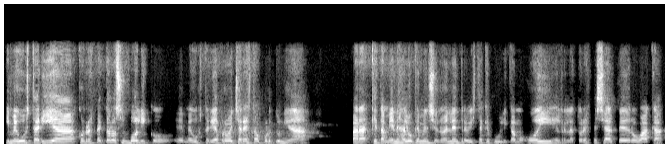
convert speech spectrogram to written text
y me gustaría, con respecto a lo simbólico, eh, me gustaría aprovechar esta oportunidad para que también es algo que mencionó en la entrevista que publicamos hoy el relator especial Pedro Vaca,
